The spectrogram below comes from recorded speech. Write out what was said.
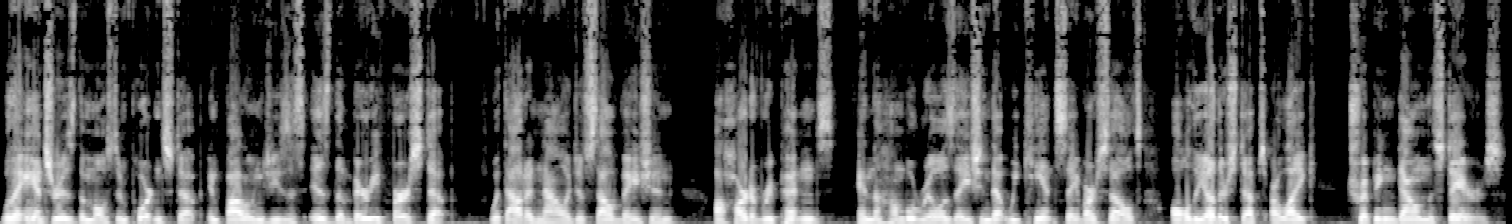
Well, the answer is the most important step in following Jesus is the very first step. Without a knowledge of salvation, a heart of repentance, and the humble realization that we can't save ourselves, all the other steps are like tripping down the stairs.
